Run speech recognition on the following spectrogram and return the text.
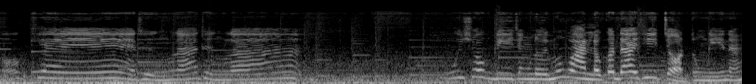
โอเค ถึงละถึงละอุ้ยโชคดีจังเลยเมื่อวานเราก็ได้ที่จอดตรงนี้นะ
